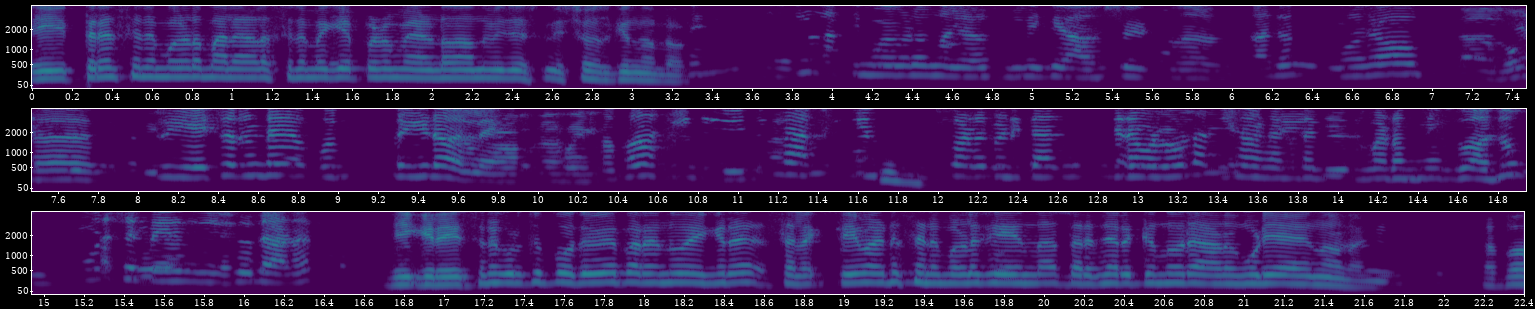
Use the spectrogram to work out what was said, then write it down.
ഈ ഇത്തരം സിനിമകൾ മലയാള സിനിമയ്ക്ക് എപ്പോഴും വേണ്ടതാന്ന് വിശ്വ- വിശ്വസിക്കുന്നുണ്ടോ? മറ്റുള്ള സിനിമകളും മലയാള സിനിമയ്ക്ക് ആവശ്യമായിട്ടുള്ളതാണ് അത് ഓരോ ക്രിയേറ്ററിന്റെ ഒരു ഫ്രീഡം അല്ലേ? അപ്പൊ ഈ ക്രിയേറ്ററിന്റെ പടം എടുക്കാൻ ഇടമുള്ളതുകൊണ്ട് അദ്ദേഹം അങ്ങനത്തെ പടം ചെയ്തു അതും സിനിമയിലാണ് ഈ ഗ്രേസിനെ കുറിച്ച് പൊതുവെ പറയുന്നത് ഭയങ്കര സെലക്റ്റീവ് ആയിട്ട് സിനിമകൾ ചെയ്യുന്ന തെരഞ്ഞെടുക്കുന്ന ഒരാളും കൂടി ആയെന്നാണ്. അപ്പൊ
